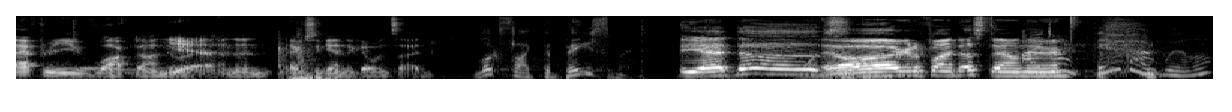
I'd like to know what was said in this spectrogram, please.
after you've locked onto Yeah. it, and then X again to go inside. Looks like the basement. Yeah, it does. Oh, you're gonna find us down there. I there. don't think I will.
